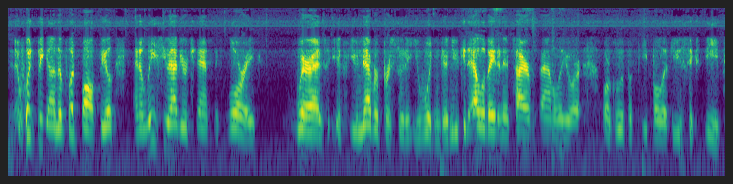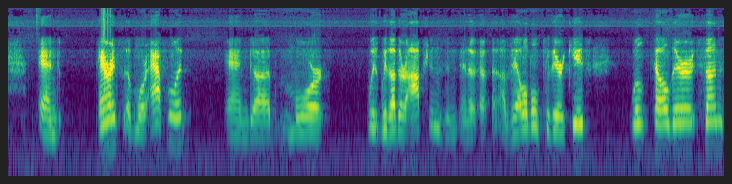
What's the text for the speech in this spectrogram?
than it would be on the football field. And at least you have your chance at glory whereas if you never pursued it you wouldn't. And you could elevate an entire family or or group of people if you succeed. And parents of more affluent and uh, more with, with other options and, and uh, available to their kids will tell their sons,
